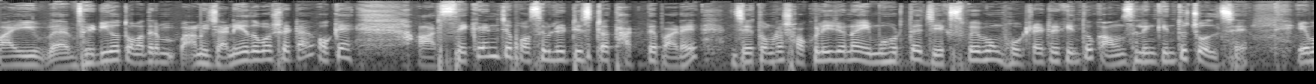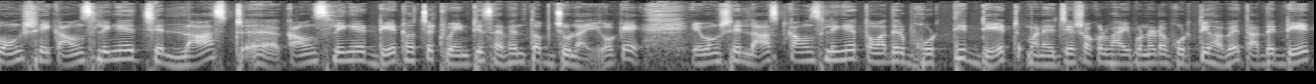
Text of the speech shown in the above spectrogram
বাই ভিডিও তোমাদের আমি জানিয়ে দেবো সেটা ওকে আর সেকেন্ড যে পসিবিলিটিসটা থাকতে পারে, যে তোমরা সকলেই যেন এই মুহূর্তে জেক্সপো এবং ভোকলাইটের কিন্তু কাউন্সেলিং কিন্তু চলছে। এবং সেই কাউন্সেলিংয়ের যে লাস্ট কাউন্সেলিংয়ের ডেট হচ্ছে twenty seventh of July okay এবং সেই লাস্ট কাউন্সেলিংয়ের তোমাদের ভর্তির ডেট মানে যে সকল ভাই বোনেরা ভর্তি হবে, তাদের ডেট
